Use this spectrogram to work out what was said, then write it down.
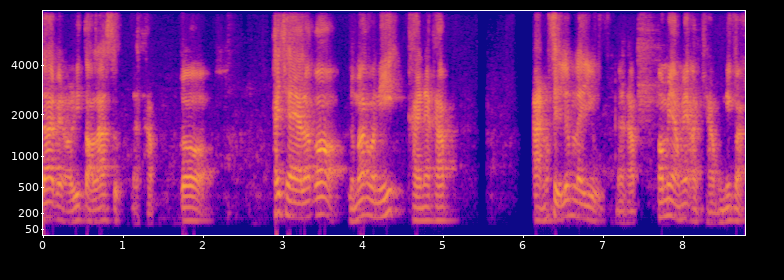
ได้เป็นออริตอนล่าสุดนะครับ ก็ให้แชร์แล้วก็หรือมากกว่านี้ใครนะครับ อ่านหนังสือเล่มอะไรอยู่นะครับก็ไม่เอาไม่อ่านข่าวคนนี้ก่อน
